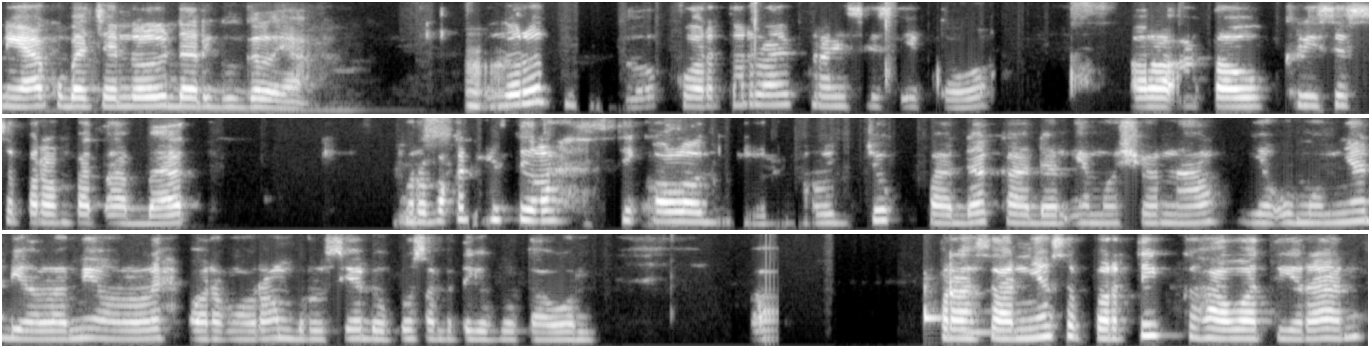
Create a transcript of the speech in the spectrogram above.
Nih aku bacain dulu dari Google ya. Heeh. Menurut Google, quarter life crisis itu eh, atau krisis seperempat abad merupakan istilah psikologi yang merujuk pada keadaan emosional yang umumnya dialami oleh orang-orang berusia 20-30 tahun. Eh, Perasaannya seperti kekhawatiran,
